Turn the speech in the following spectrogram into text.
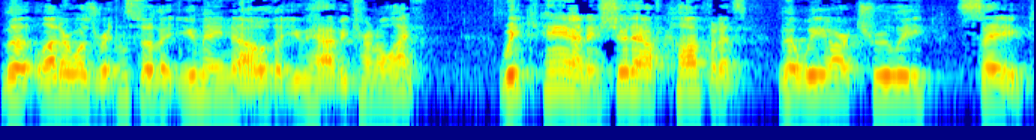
"The letter was written so that you may know that you have eternal life." We can and should have confidence that we are truly saved.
